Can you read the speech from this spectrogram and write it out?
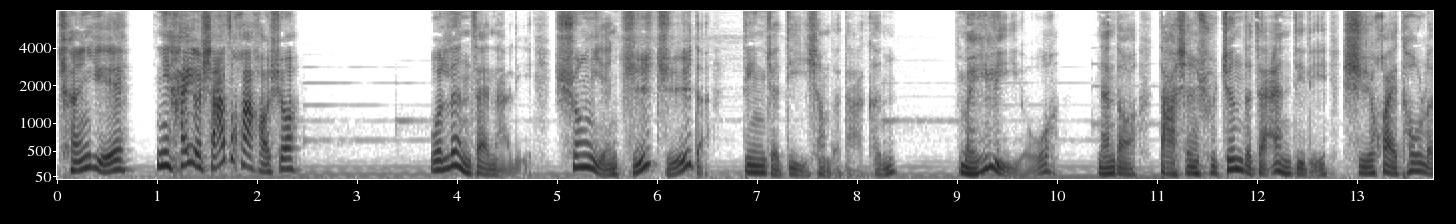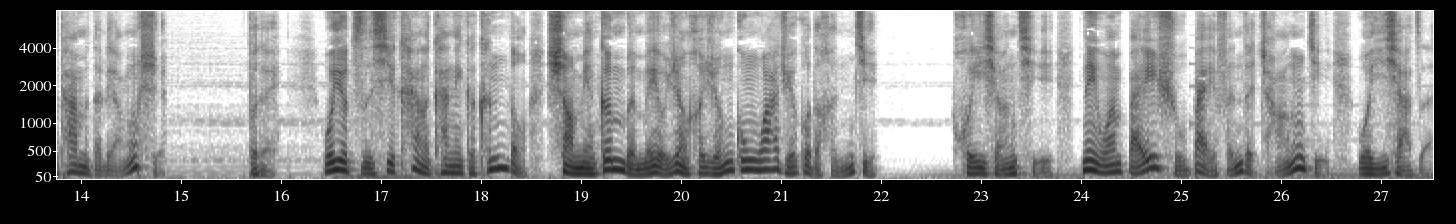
陈宇，你还有啥子话好说？我愣在那里，双眼直直的盯着地上的大坑。没理由啊！难道大山叔真的在暗地里使坏偷了他们的粮食？不对。我又仔细看了看那个坑洞，上面根本没有任何人工挖掘过的痕迹。回想起那晚白鼠拜坟的场景，我一下子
